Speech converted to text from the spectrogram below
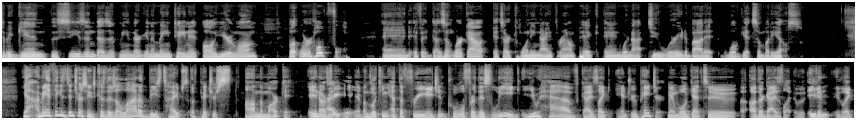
to begin the season doesn't mean they're going to maintain it all year long, but we're hopeful. And if it doesn't work out, it's our 29th round pick, and we're not too worried about it. We'll get somebody else. Yeah, I mean, I think it's interesting because there's a lot of these types of pitchers on the market. In our right. free, I'm looking at the free agent pool for this league. You have guys like Andrew Painter. I mean, we'll get to other guys like even like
